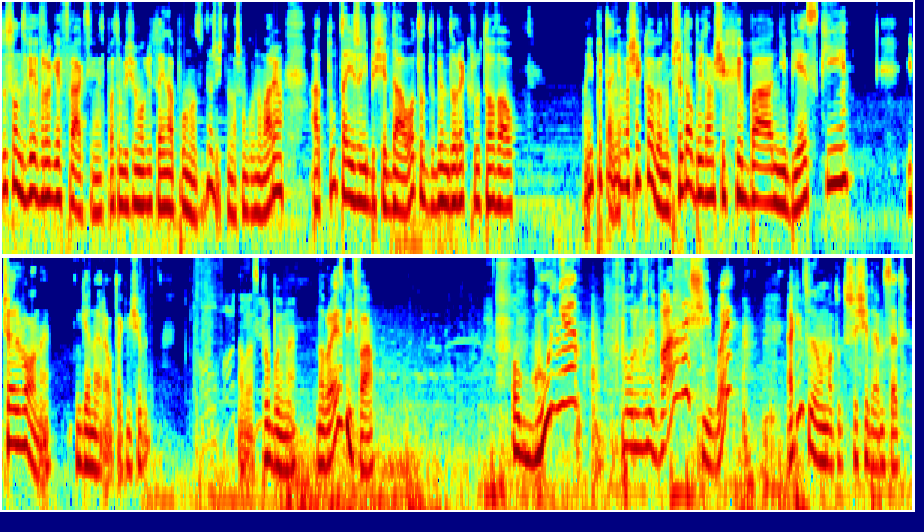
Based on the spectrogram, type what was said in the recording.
Tu są dwie wrogie frakcje, więc potem byśmy mogli tutaj na północ uderzyć tą naszą główną marią. A tutaj, jeżeli by się dało, to bym dorekrutował... No i pytanie właśnie kogo? No przydałby nam się chyba niebieski i czerwony generał, tak mi się wydaje. Dobra, spróbujmy. Dobra, jest bitwa. Ogólnie porównywalne siły? Jakim cudem on ma tu 3700?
